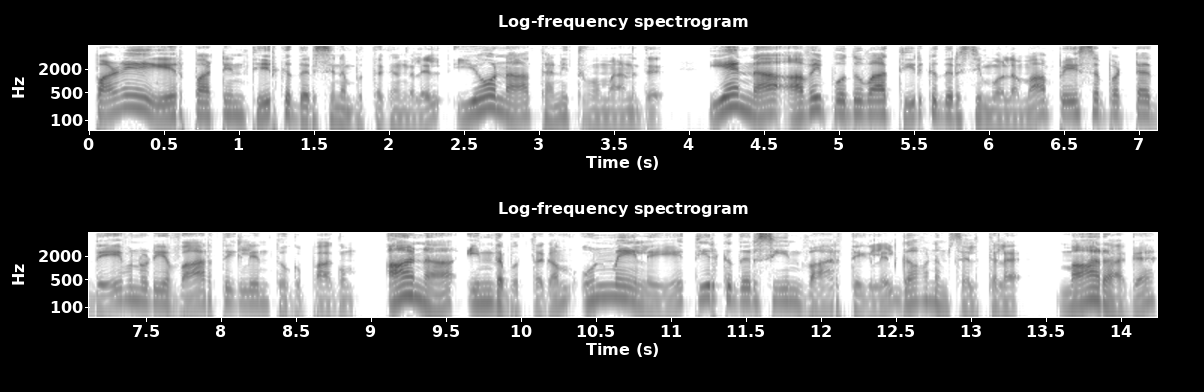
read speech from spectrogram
பழைய ஏற்பாட்டின் தீர்க்கதரிசன புத்தகங்களில் யோனா தனித்துவமானது. ஏன்னா அவை பொதுவா தீர்க்கதரிசி மூலமா பேசப்பட்ட தேவனுடைய வார்த்தைகளின் தொகுப்பாகும். ஆனா இந்த புத்தகம் உண்மையிலேயே தீர்க்கதரிசியின் வார்த்தைகளில் கவனம் செலுத்தல. மாறாக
